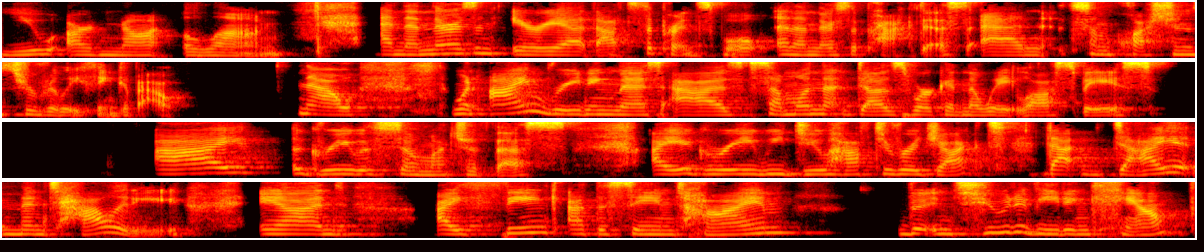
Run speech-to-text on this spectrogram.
You are not alone. And then there's an area that's the principle, and then there's the practice and some questions to really think about. Now, when I'm reading this as someone that does work in the weight loss space, I agree with so much of this. I agree we do have to reject that diet mentality. And I think at the same time, the intuitive eating camp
